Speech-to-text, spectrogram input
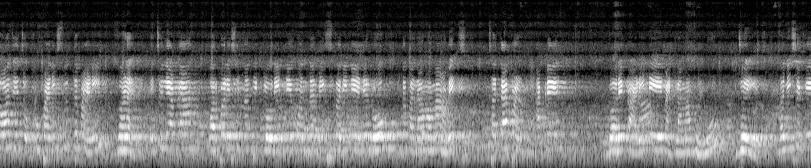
તો જ એ ચોખ્ખું પાણી, શુદ્ધ પાણી ગણાય એકચ્યુઅલી આપણા કોર્પોરેશનમાંથી ક્લોરીનને એવું અંદર મિક્સ કરીને એને રોગમુક્ત બનાવવામાં આવે જ છતાં પણ આપણે ઘરે કાઢીને એ માટલામાં ભરવું જોઈએ. બની શકે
